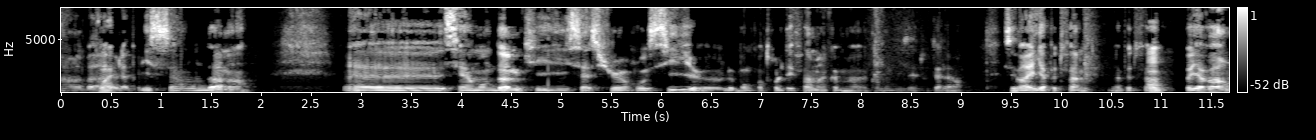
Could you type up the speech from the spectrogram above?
Ah bah, La police, c'est un monde d'hommes. Hein. Euh, c'est un monde d'hommes qui s'assure aussi euh, le bon contrôle des femmes, hein, comme, comme on disait tout à l'heure. C'est vrai, il y a peu de femmes. Il, y a peu de femmes. Il, doit y avoir,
